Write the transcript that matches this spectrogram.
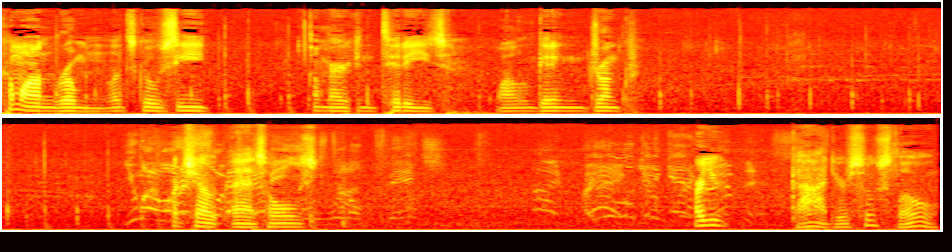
Come on, Roman. Let's go see American titties while getting drunk. Watch out, assholes. Are you... God, you're so slow.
